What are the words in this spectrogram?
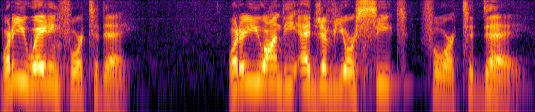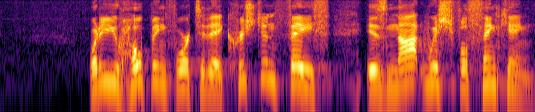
What are you waiting for today? What are you on the edge of your seat for today? What are you hoping for today? Christian faith is not wishful thinking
